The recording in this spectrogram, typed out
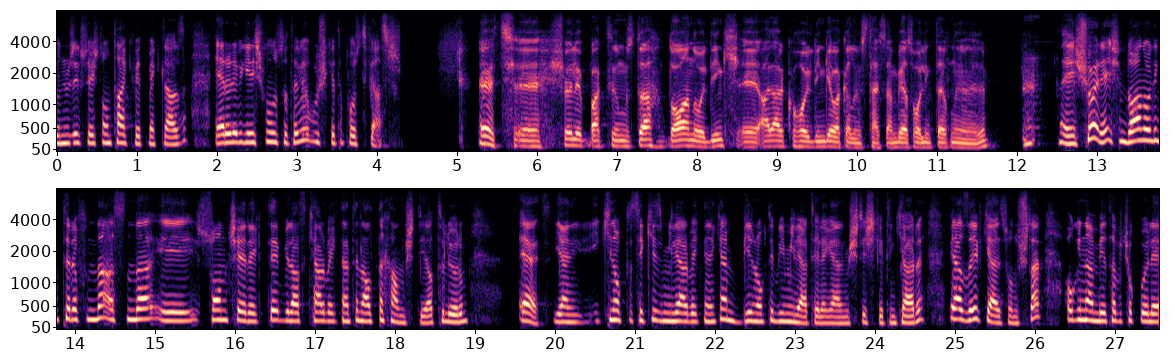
Önümüzdeki süreçte onu takip etmek lazım. Eğer öyle bir gelişme olursa tabii bu şirketi pozitif yansır. Evet, e, şöyle baktığımızda Doğan Holding, e, Alarko Holding'e bakalım istersen. Biraz holding tarafına yönelim. Ee, şöyle şimdi Doğan Holding tarafında aslında e, son çeyrekte biraz kar beklentinin altında kalmış diye hatırlıyorum. Evet yani 2.8 milyar beklenirken 1.1 milyar TL gelmişti şirketin karı. Biraz zayıf geldi sonuçlar. O günden beri tabii çok böyle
